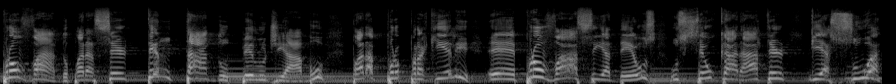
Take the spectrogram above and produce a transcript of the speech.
provado, para ser tentado pelo diabo, para, para que ele é, provasse a Deus o seu caráter e a sua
